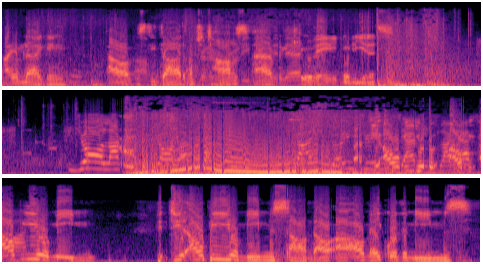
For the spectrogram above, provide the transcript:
I am lagging. I obviously I'm died a bunch of times. I haven't killed anybody yet. You're lucky. You're don't do Matthew, I'll be your, like I'll, that. I'll be your meme. Dude, I'll be your meme sound. I'll, I'll I'll make all the memes.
